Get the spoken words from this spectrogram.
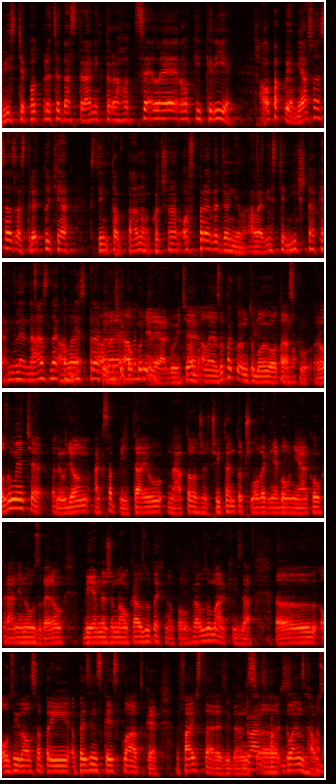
Vy ste podpredseda strany, ktorá ho celé roky kryje. A opakujem, ja som sa za stretnutia s týmto pánom Kočnerom ospravedlnil, ale vy ste nič také ani len náznakom ale, nespravili. Ale, ale, pokojne reagujte, ale... ale ja zopakujem tú moju otázku. Ano. Rozumiete ľuďom, ak sa pýtajú na to, že či tento človek nebol nejakou chránenou zverou, vieme, že mal kauzu Technopol, kauzu Markiza, uh, ozýval sa pri Pezinskej skládke, Five Star Residence, Glens House.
